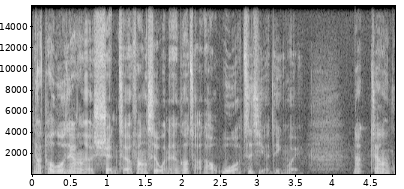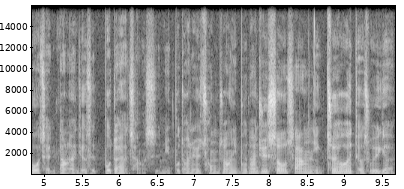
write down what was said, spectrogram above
那透过这样的选择方式，我能够找到我自己的定位。那这样的过程当然就是不断的尝试，你不断去冲撞，你不断去受伤，你最后会得出一个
